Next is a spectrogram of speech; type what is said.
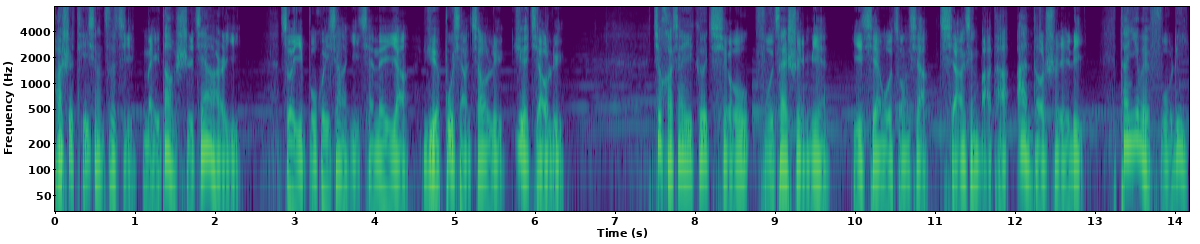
而是提醒自己没到时间而已，所以不会像以前那样越不想焦虑越焦虑。就好像一颗球浮在水面，以前我总想强行把它按到水里，但因为浮力，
